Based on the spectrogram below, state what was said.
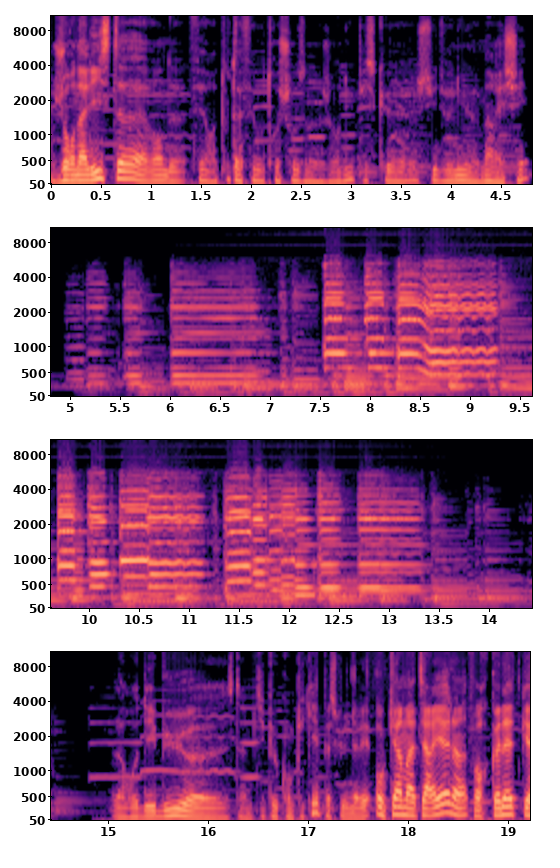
journaliste avant de faire tout à fait autre chose aujourd'hui puisque je suis devenu maraîcher. Au début, euh, c'était un petit peu compliqué parce que je n'avais aucun matériel. Il hein. faut reconnaître que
